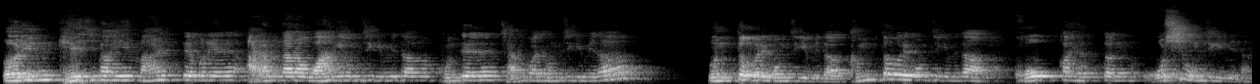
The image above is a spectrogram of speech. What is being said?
어린 계집아의 말 때문에 아람 나라 왕이 움직입니다. 군대 장관이 움직입니다. 은덩어리가 움직입니다. 금덩어리가 움직입니다. 고가였던 옷이 움직입니다.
